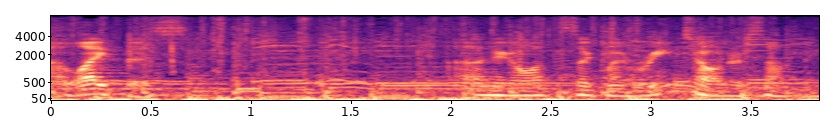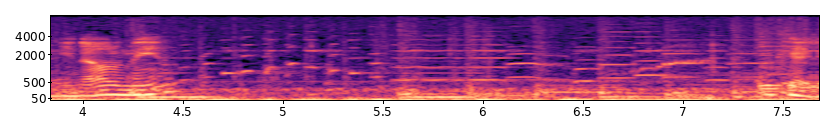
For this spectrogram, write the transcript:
I like this. I think I want this like my ringtone or something, you know what I mean? Okay.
